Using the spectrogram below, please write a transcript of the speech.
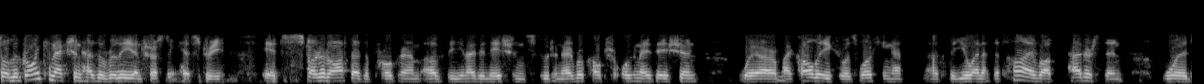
so the Growing Connection has a really interesting history. It started off as a program of the United Nations Food and Agriculture Organization, where my colleague who was working at, at the UN at the time, Rob Patterson, would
